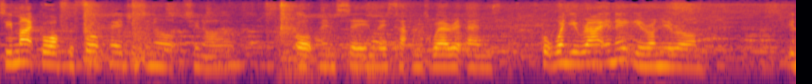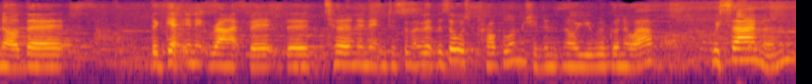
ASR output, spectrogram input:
So you might go off with four pages of notes, you know, opening scene, this happens, where it ends. But when you're writing it, you're on your own. You know, they're, getting it right bit, they're turning it into something. But there's always problems you didn't know you were going to have. With Simon,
